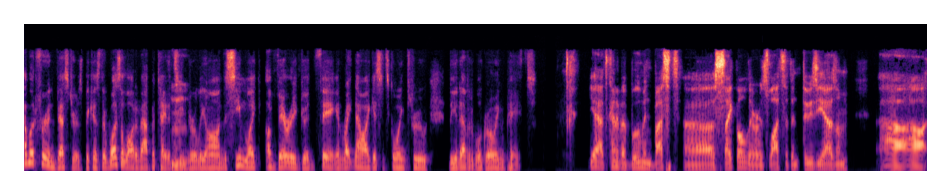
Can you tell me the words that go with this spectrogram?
How about for investors? Because there was a lot of appetite, it mm-hmm. seemed early on. This seemed like a very good thing. And right now, I guess it's going through the inevitable growing pains. Yeah, it's kind of a boom and bust uh, cycle. There was lots of enthusiasm. Uh,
